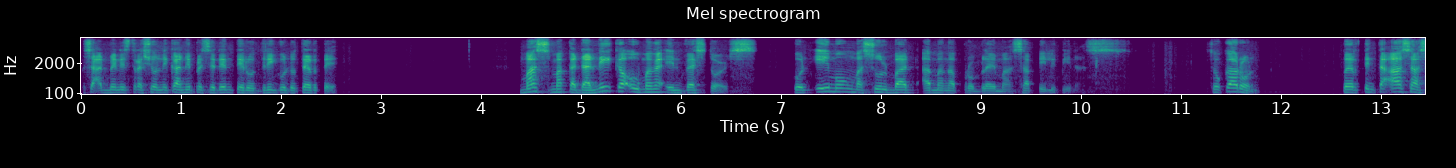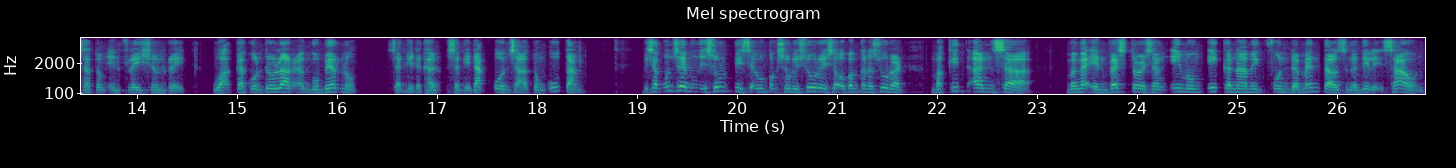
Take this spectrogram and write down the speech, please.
sa administrasyon ni kanhi Presidente Rodrigo Duterte, mas makadani ka og mga investors kung imong masulbad ang mga problema sa Pilipinas. So karon, perting taasa sa tong inflation rate. Wa ka kontrolar ang gobyerno sa gidaghan sa gidakon sa atong utang. Bisag unsay mong isulti sa imong pagsuri-suri sa ubang kanasuran, makit-an sa mga investors ang imong economic fundamentals nga dili sound,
